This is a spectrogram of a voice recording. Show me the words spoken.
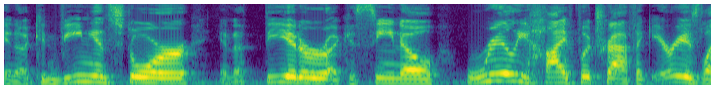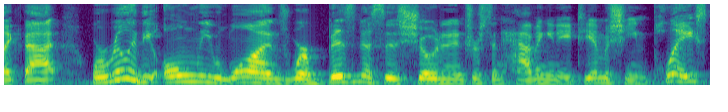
in a convenience store, in a theater, a casino, really high foot traffic areas like that were really the only ones where businesses showed an interest in having an ATM machine placed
